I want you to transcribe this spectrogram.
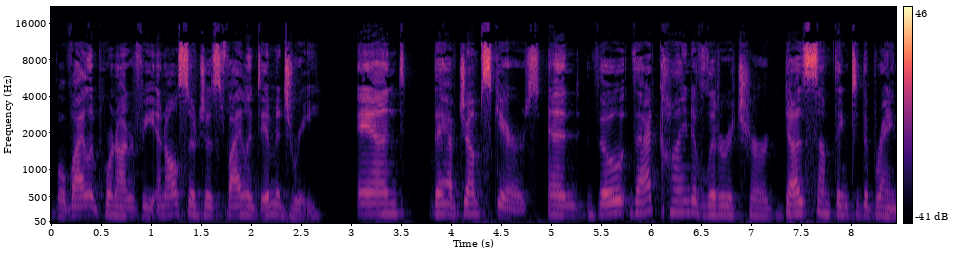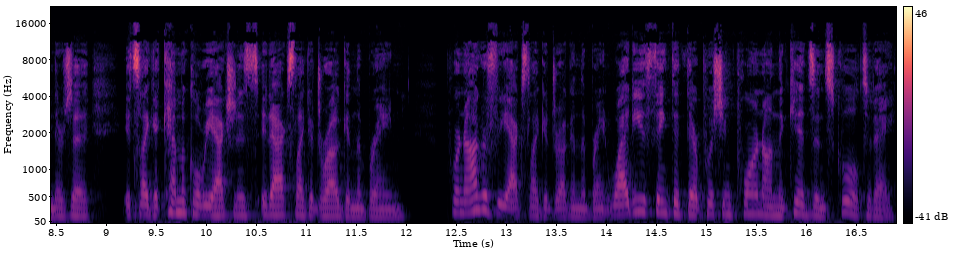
well, violent pornography, and also just violent imagery. And they have jump scares. And though that kind of literature does something to the brain, there's a, it's like a chemical reaction. It's, it acts like a drug in the brain. Pornography acts like a drug in the brain. Why do you think that they're pushing porn on the kids in school today?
